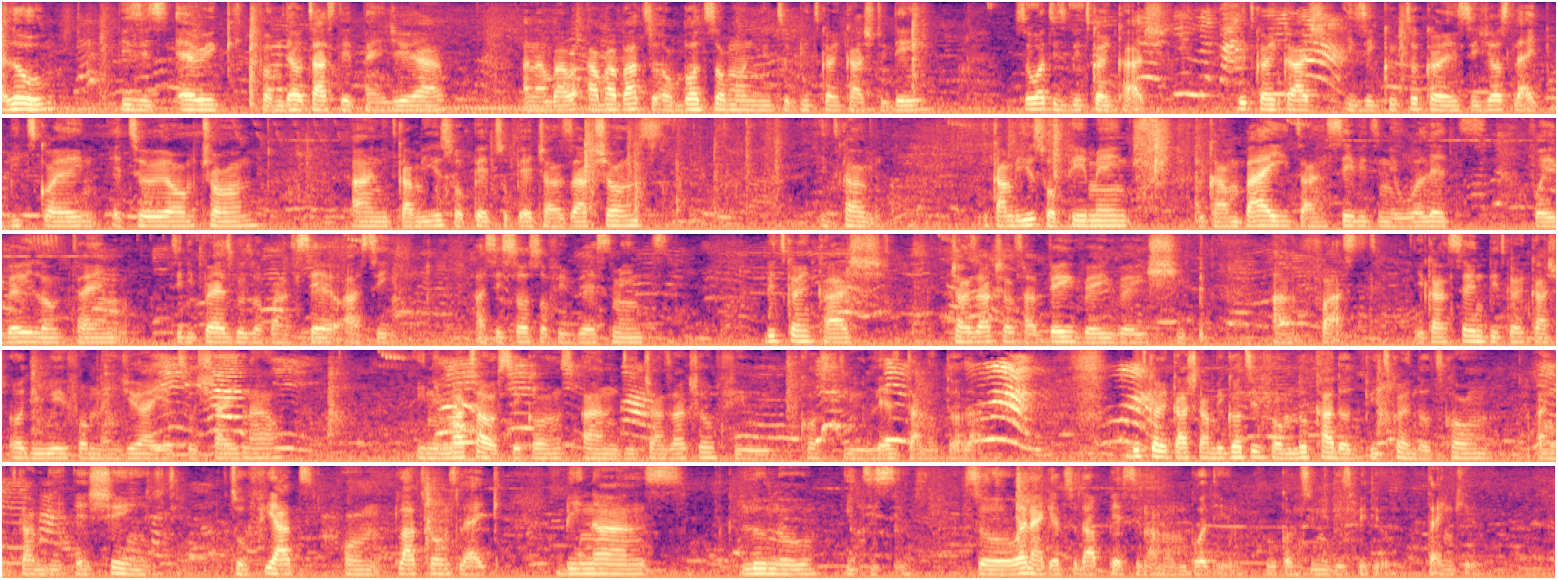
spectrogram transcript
Hello, this is Eric from Delta State, Nigeria, and I'm, I'm about to onboard someone new to Bitcoin Cash today. So, what is Bitcoin Cash? Bitcoin Cash is a cryptocurrency just like Bitcoin, Ethereum, Tron, and it can be used for peer-to-peer transactions. It can it can be used for payment. You can buy it and save it in a wallet for a very long time till the price goes up and sell as a as a source of investment Bitcoin Cash transactions are very, very, very cheap and fast. You can send Bitcoin Cash all the way from Nigeria here to China in a matter of seconds, and the transaction fee will cost you less than a dollar. Bitcoin Cash can be gotten from local.bitcoin.com and it can be exchanged to fiat on platforms like Binance, Luno, etc. So when I get to that person I'm onboarding, we'll continue this video. Thank you.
